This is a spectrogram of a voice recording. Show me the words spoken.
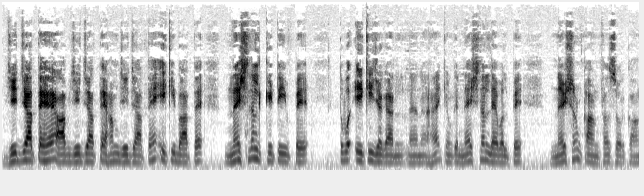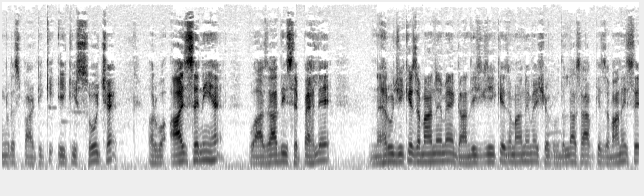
जीत जाते हैं, आप जीत जाते हैं, हम जीत जाते हैं, एक ही बात है नेशनल किटी पे तो वो एक ही जगह लेना है, क्योंकि नेशनल लेवल पे नेशनल कॉन्फ्रेंस और कांग्रेस पार्टी की एक ही सोच है और वो आज से नहीं है, वो आज़ादी से पहले नेहरू जी के ज़माने में, गांधी जी के ज़माने में, शेख अब्दुल्ला साहब के ज़माने से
